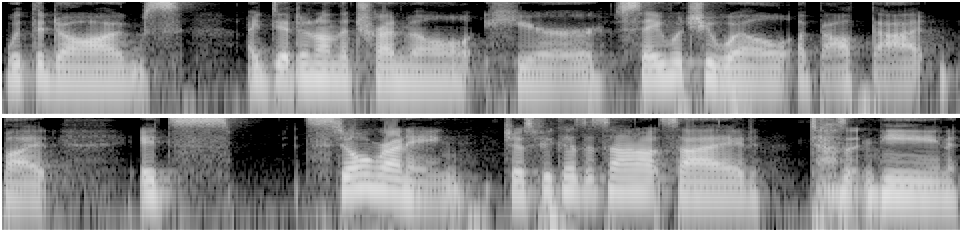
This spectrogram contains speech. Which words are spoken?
with the dogs. I did it on the treadmill here. Say what you will about that, but it's, still running. Just because it's not outside doesn't mean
